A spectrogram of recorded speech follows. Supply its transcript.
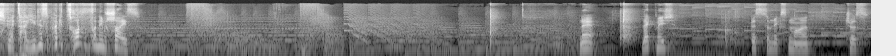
Ich werde da jedes Mal getroffen von dem Scheiß. Nee, leck mich. Bis zum nächsten Mal. Tschüss.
